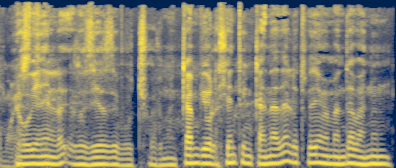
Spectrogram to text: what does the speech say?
como Luego este. vienen los días de bochorno. En cambio, la gente en Canadá el otro día me mandaban un,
